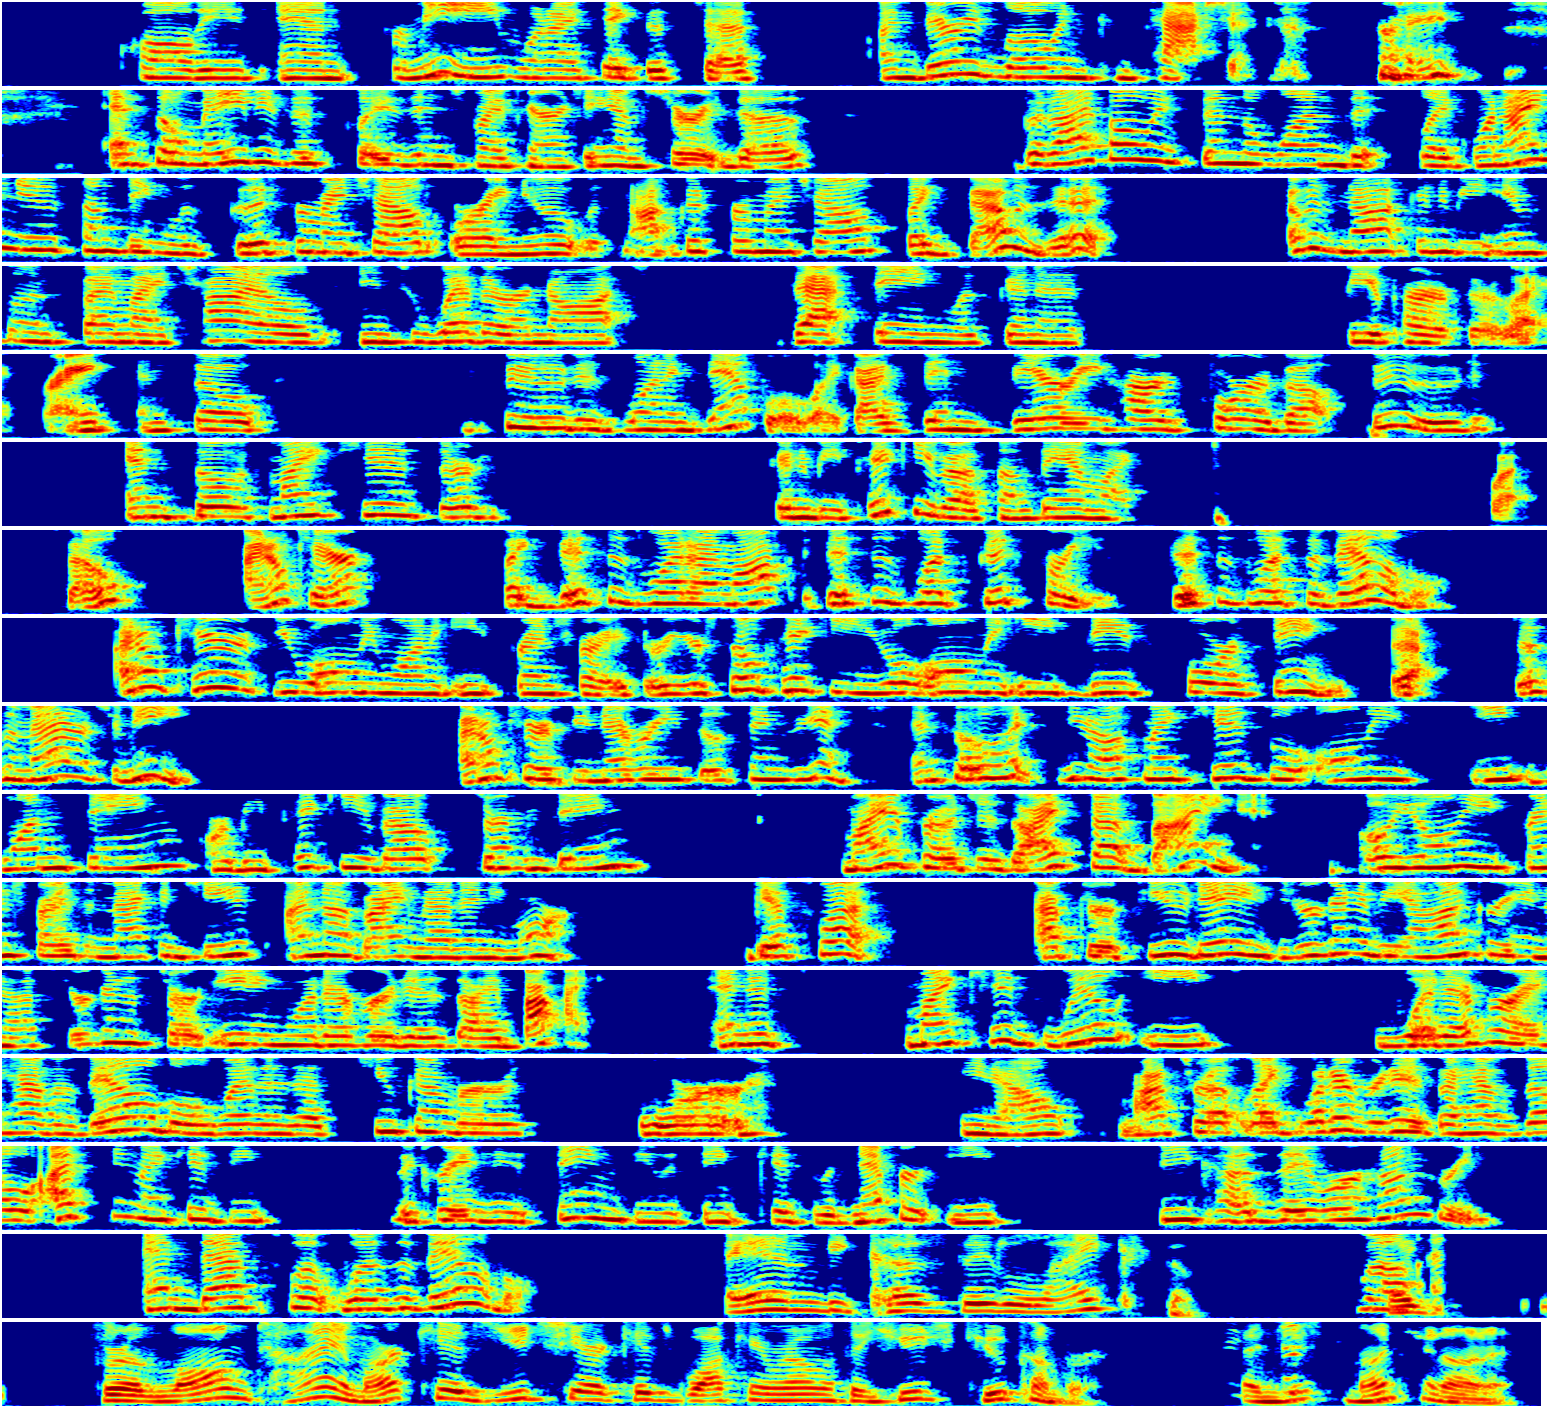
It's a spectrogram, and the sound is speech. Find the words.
qualities. And for me, when I take this test, I'm very low in compassion, right? And so maybe this plays into my parenting. I'm sure it does. But I've always been the one that, like, when I knew something was good for my child or I knew it was not good for my child, like, that was it. I was not going to be influenced by my child into whether or not that thing was going to be a part of their life, right? And so food is one example. Like, I've been very hardcore about food. And so if my kids are going to be picky about something, I'm like, what? So I don't care. Like, this is what I'm off. This is what's good for you. This is what's available. I don't care if you only want to eat french fries or you're so picky you'll only eat these four things. That doesn't matter to me. I don't care if you never eat those things again. And so, you know, if my kids will only eat one thing or be picky about certain things, my approach is I stop buying it. Oh, you only eat french fries and mac and cheese? I'm not buying that anymore. Guess what? After a few days, you're going to be hungry enough. You're going to start eating whatever it is I buy. And it's my kids will eat whatever I have available, whether that's cucumbers or, you know, mozzarella, like whatever it is I have available. I've seen my kids eat the craziest things you would think kids would never eat because they were hungry. And that's what was available. And because they like them. Well, like, for a long time, our kids, you'd see our kids walking around with a huge cucumber and just munching on it.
